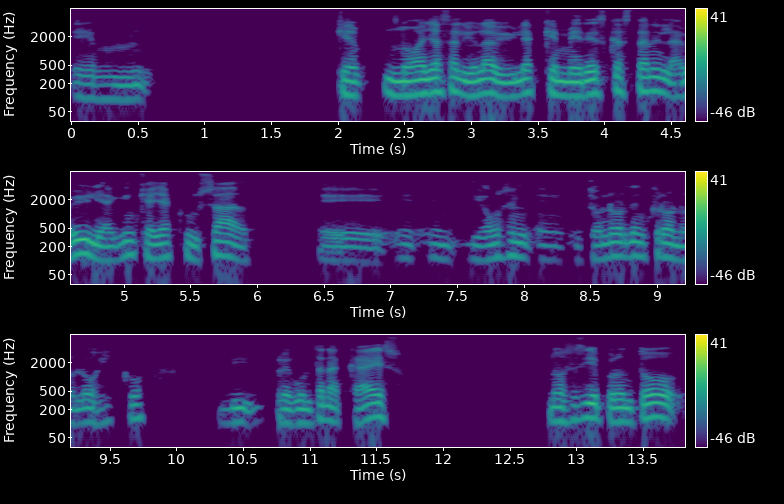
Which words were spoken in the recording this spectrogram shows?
em, que no haya salido en la Biblia, que merezca estar en la Biblia, alguien que haya cruzado eh, digamos, en, todo el orden cronológico, preguntan acá eso. No sé si de pronto,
